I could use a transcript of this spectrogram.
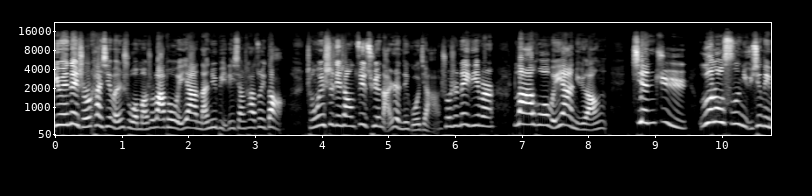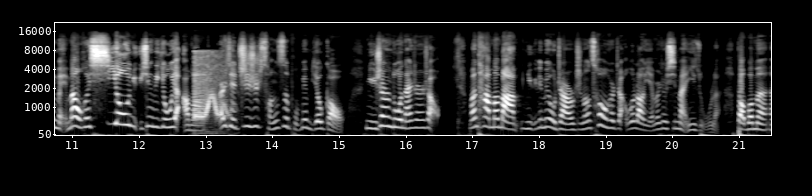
因为那时候看新闻说嘛，说拉脱维亚男女比例相差最大，成为世界上最缺男人的国家。说是那地方拉脱维亚女郎兼具俄罗斯女性的美貌和西欧女性的优雅嘛，而且知识层次普遍比较高，女生多男生少。完他们吧，女的没有招，只能凑合找个老爷们就心满意足了。宝宝们，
